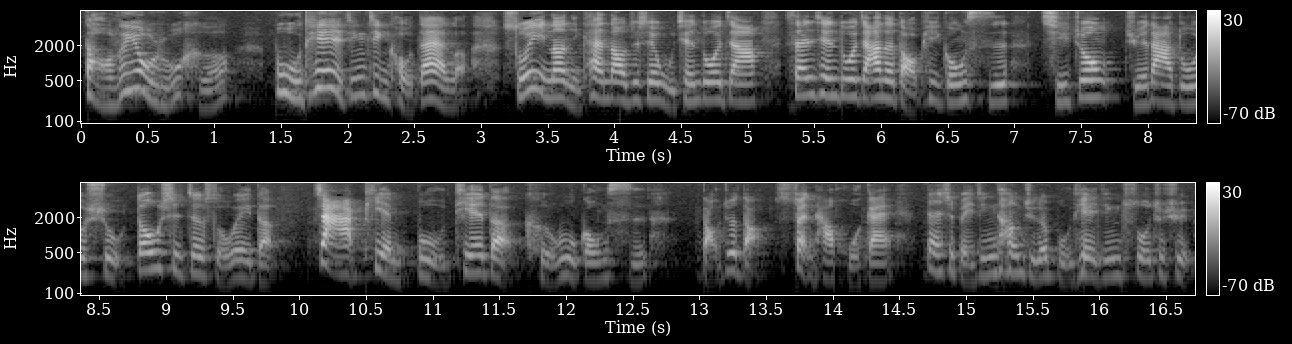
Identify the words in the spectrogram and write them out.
倒了又如何？补贴已经进口袋了，所以呢，你看到这些五千多家、三千多家的倒闭公司，其中绝大多数都是这所谓的诈骗补贴的可恶公司，倒就倒，算他活该。但是北京当局的补贴已经说出去。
